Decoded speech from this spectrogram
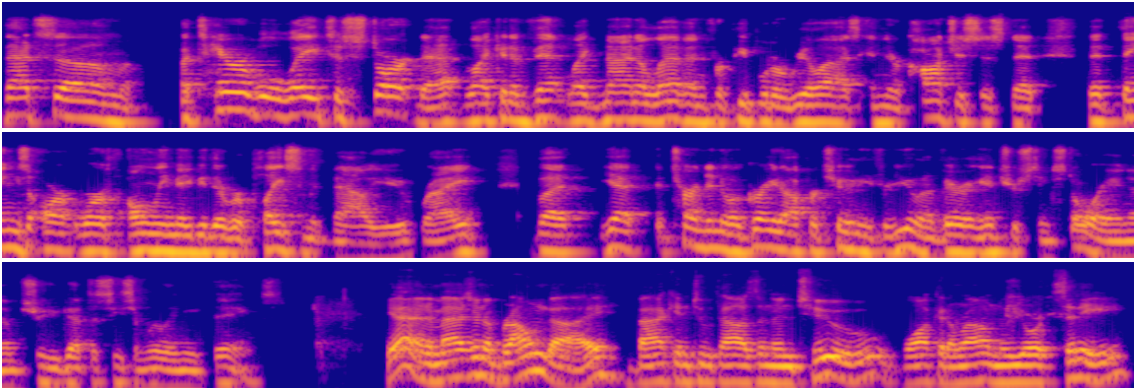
That's um, a terrible way to start that, like an event like 9-11 for people to realize in their consciousness that that things aren't worth only maybe their replacement value, right? But yet it turned into a great opportunity for you and a very interesting story. And I'm sure you got to see some really neat things. Yeah, and imagine a brown guy back in 2002 walking around New York City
